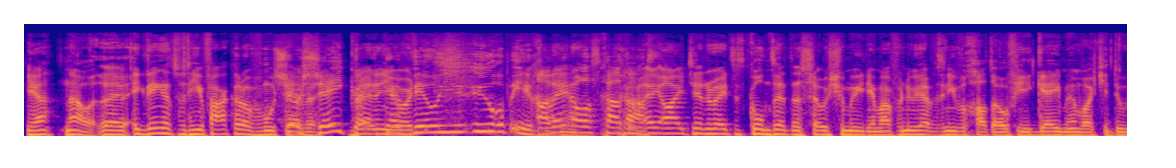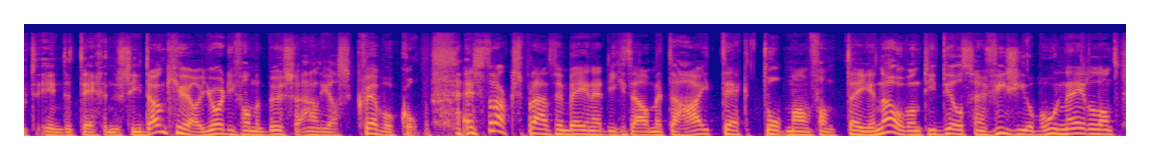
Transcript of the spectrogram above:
Ja, nou, eh, ik denk dat we het hier vaker over moeten Zo hebben. zeker. Ben Ik wil je uur op ingaan. Alleen Ja. al als het gaat om AI-generated content en social media. Maar voor nu hebben we het in ieder geval gehad over je game en wat je doet in de tech-industrie. Dankjewel, Jordi van den Bussen alias Kwebbelkop. En straks praten we in BNR Digitaal met de high-tech topman van TNO. Want die deelt zijn visie op hoe Nederland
